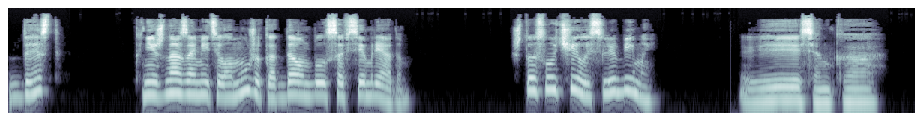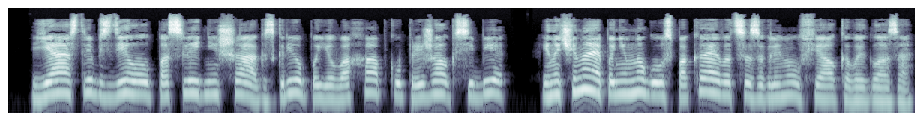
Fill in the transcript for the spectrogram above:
«Дест?» Княжна заметила мужа, когда он был совсем рядом. «Что случилось, любимый?» «Весенка». Ястреб сделал последний шаг, сгреб ее в охапку, прижал к себе и, начиная понемногу успокаиваться, заглянул в фиалковые глаза.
